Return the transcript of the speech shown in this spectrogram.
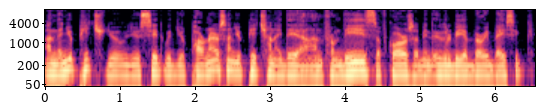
And then you pitch you you sit with your partners and you pitch an idea. And from this of course i mean it will be a very basic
